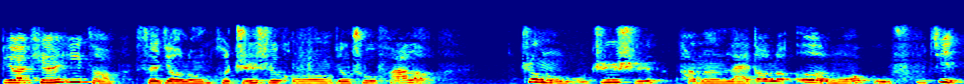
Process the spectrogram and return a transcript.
第二天一早，三角龙和植食恐龙就出发了。正午之时，他们来到了恶魔谷附近。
